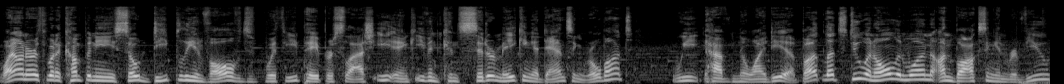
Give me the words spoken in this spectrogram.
Why on earth would a company so deeply involved with ePaper slash e-ink even consider making a dancing robot? We have no idea, but let's do an all-in-one unboxing and review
